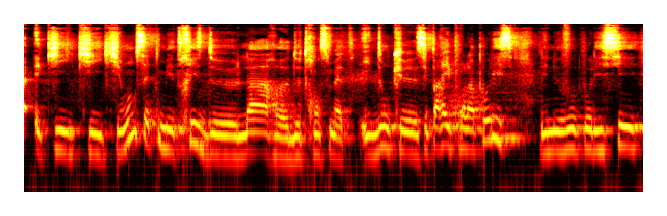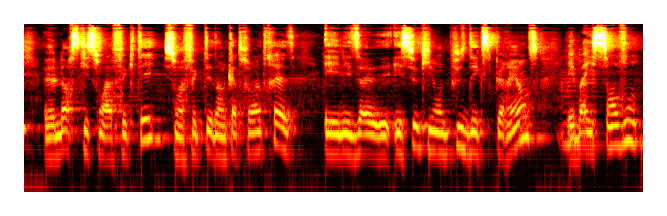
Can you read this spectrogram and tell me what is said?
euh, qui, qui, qui ont cette maîtrise de l'art euh, de transmettre. Et donc, euh, c'est pareil pour la police. Les nouveaux policiers, euh, lorsqu'ils sont affectés, ils sont affectés dans le 93. Et, les, euh, et ceux qui ont le plus d'expérience, eh ben, ils s'en vont.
